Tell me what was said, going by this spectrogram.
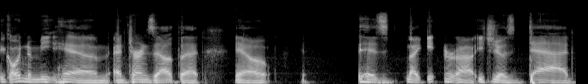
you're going to meet him, and turns out that, you know, his, like, uh, Ichijo's dad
